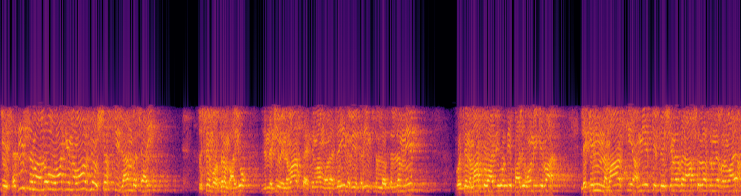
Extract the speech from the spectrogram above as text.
کہ حدیث سے معلوم ہوا کہ نماز نے اس شخص کی جان بچائی۔ تو اسے محترم بھائیوں، زندگی میں نماز کا اہتمام ہونا چاہیے۔ نبی کریم صلی اللہ علیہ وسلم نے ویسے نماز تو واجب ہوتی ہے، بالغ ہونے کے بعد۔ لیکن نماز کی اہمیت کے پیش نظر آپ صلی اللہ علیہ وسلم نے فرمایا،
